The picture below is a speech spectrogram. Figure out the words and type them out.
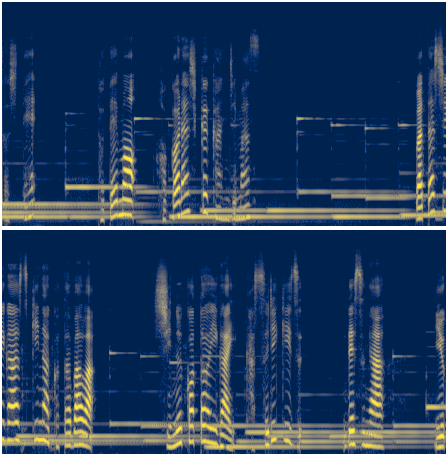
そしてとても誇らしく感じます。私が好きな言葉は死ぬこと以外かすり傷ですがゆっ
